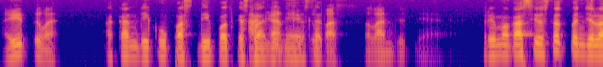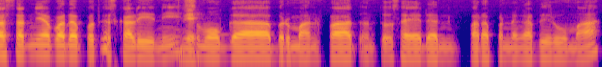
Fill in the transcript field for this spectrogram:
Nah, itu Mas akan dikupas di podcast akan selanjutnya, dikupas selanjutnya. Terima kasih Ustadz penjelasannya pada podcast kali ini. Iya. Semoga bermanfaat untuk saya dan para pendengar di rumah.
